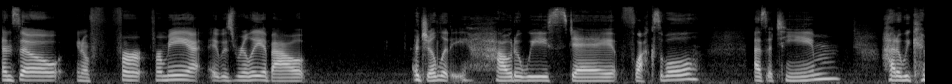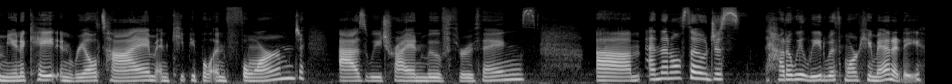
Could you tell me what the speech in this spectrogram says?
And so, you know, for for me, it was really about agility. How do we stay flexible as a team? How do we communicate in real time and keep people informed as we try and move through things? Um, and then also just how do we lead with more humanity?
